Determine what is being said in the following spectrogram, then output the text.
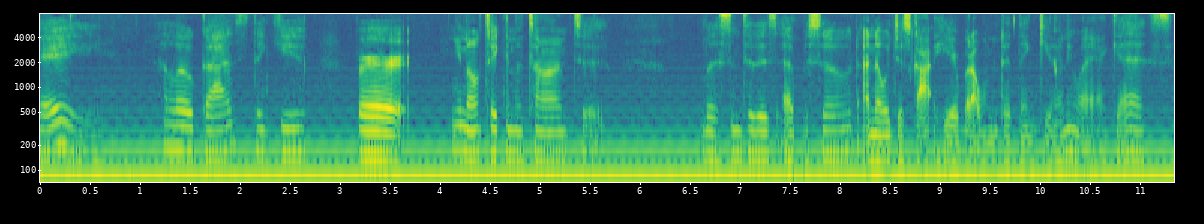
Okay. Hello, guys. Thank you for, you know, taking the time to listen to this episode. I know we just got here, but I wanted to thank you anyway, I guess.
